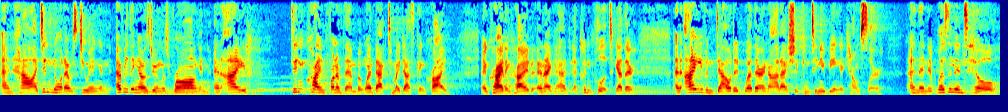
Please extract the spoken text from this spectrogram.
and how I didn't know what I was doing and everything I was doing was wrong. And, and I didn't cry in front of them, but went back to my desk and cried and cried and cried. And I, had, I couldn't pull it together. And I even doubted whether or not I should continue being a counselor. And then it wasn't until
